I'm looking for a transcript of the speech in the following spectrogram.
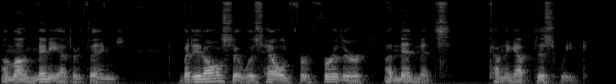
among many other things, but it also was held for further amendments coming up this week.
